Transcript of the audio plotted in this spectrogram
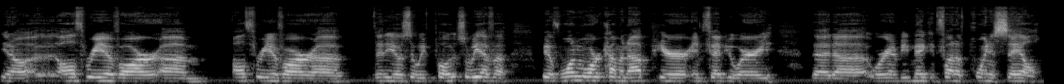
you know, all three of our um, all three of our uh, videos that we've posted. So we have a we have one more coming up here in February that uh, we're going to be making fun of point of sale.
